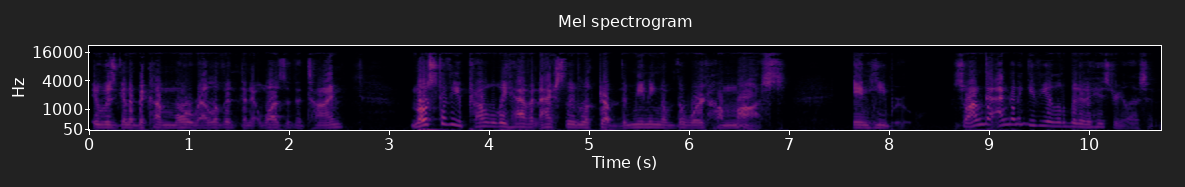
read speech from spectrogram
it was going to become more relevant than it was at the time. Most of you probably haven't actually looked up the meaning of the word Hamas in Hebrew. So I'm, I'm going to give you a little bit of a history lesson.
